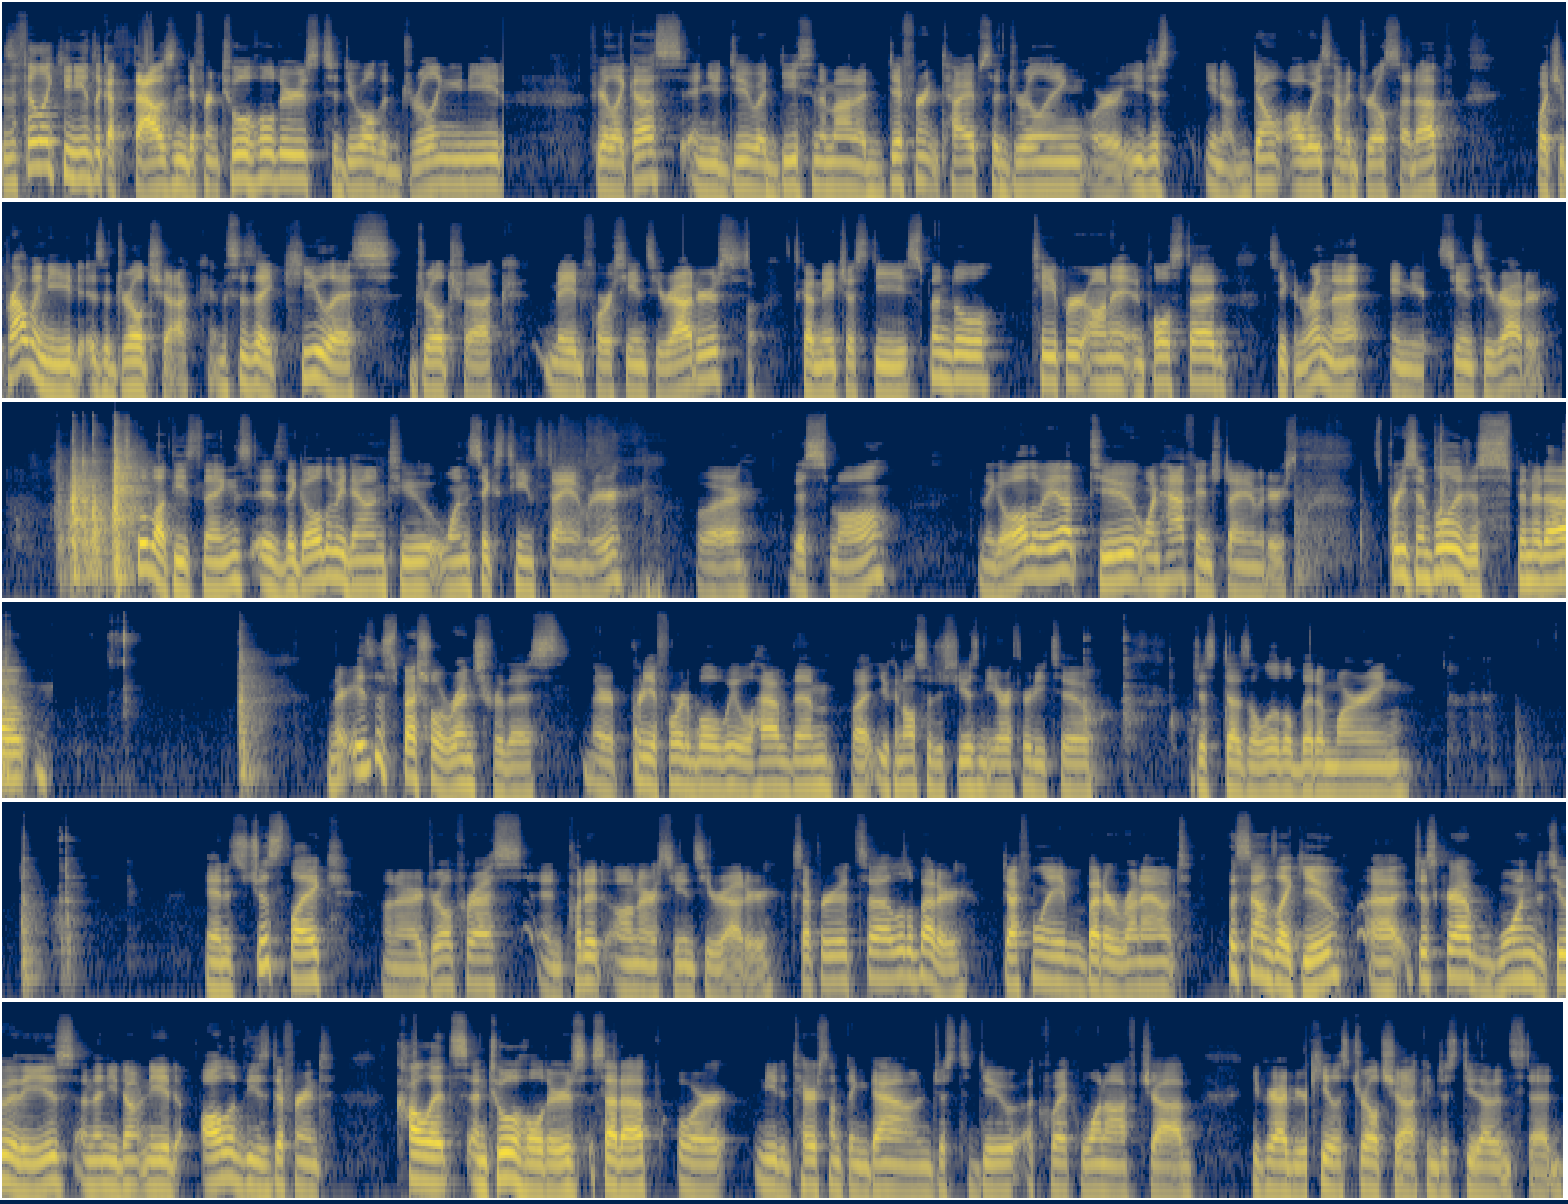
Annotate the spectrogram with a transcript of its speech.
Because it feel like you need like a thousand different tool holders to do all the drilling you need. If you're like us and you do a decent amount of different types of drilling or you just, you know, don't always have a drill set up, what you probably need is a drill chuck. And this is a keyless drill chuck made for CNC routers. It's got an HSD spindle, taper on it, and pull stud, so you can run that in your CNC router. What's cool about these things is they go all the way down to 1 16th diameter, or this small, and they go all the way up to 1 half inch diameters. It's pretty simple, you just spin it out. And there is a special wrench for this. They're pretty affordable, we will have them, but you can also just use an ER32. It just does a little bit of marring. And it's just like on our drill press and put it on our CNC router, except for it's a little better. Definitely better run out. This sounds like you. Uh, just grab one to two of these and then you don't need all of these different collets and tool holders set up or need to tear something down just to do a quick one-off job. You grab your keyless drill chuck and just do that instead.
